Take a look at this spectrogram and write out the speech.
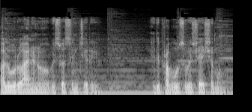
పలువురు ఆయనను విశ్వసించిరి. ఇది ప్రభువు సువిశేషము.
